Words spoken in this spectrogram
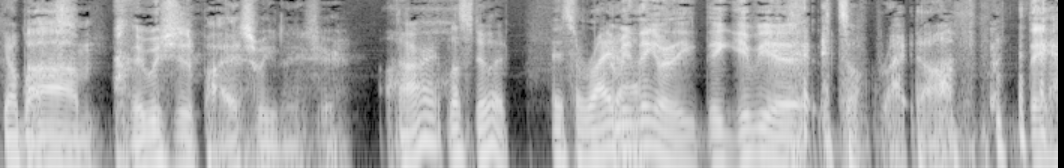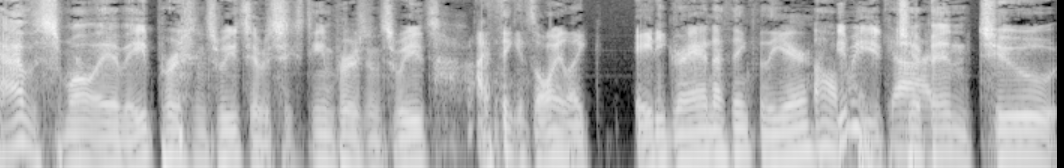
Go Bucks. Um, maybe we should just buy a suite next year. all right, let's do it. It's a write I mean, think about it. They, they give you. It's a write off. They have small. They have eight person suites. They have sixteen person suites. I think it's only like 80 grand, I think, for the year. Oh, Give my me you God. chip in two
